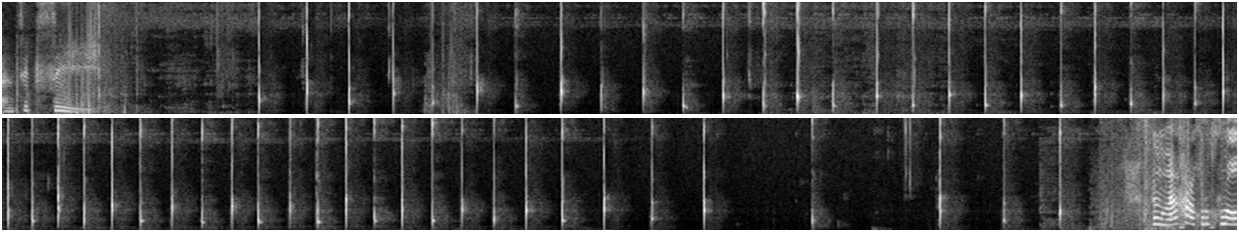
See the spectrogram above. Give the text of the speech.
ั้นสิบสี่ ถึงแล้วค่ะคุณครู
